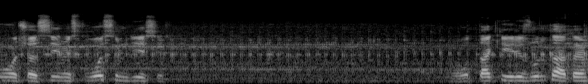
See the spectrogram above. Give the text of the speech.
Вот сейчас 78-10. Вот такие результаты.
